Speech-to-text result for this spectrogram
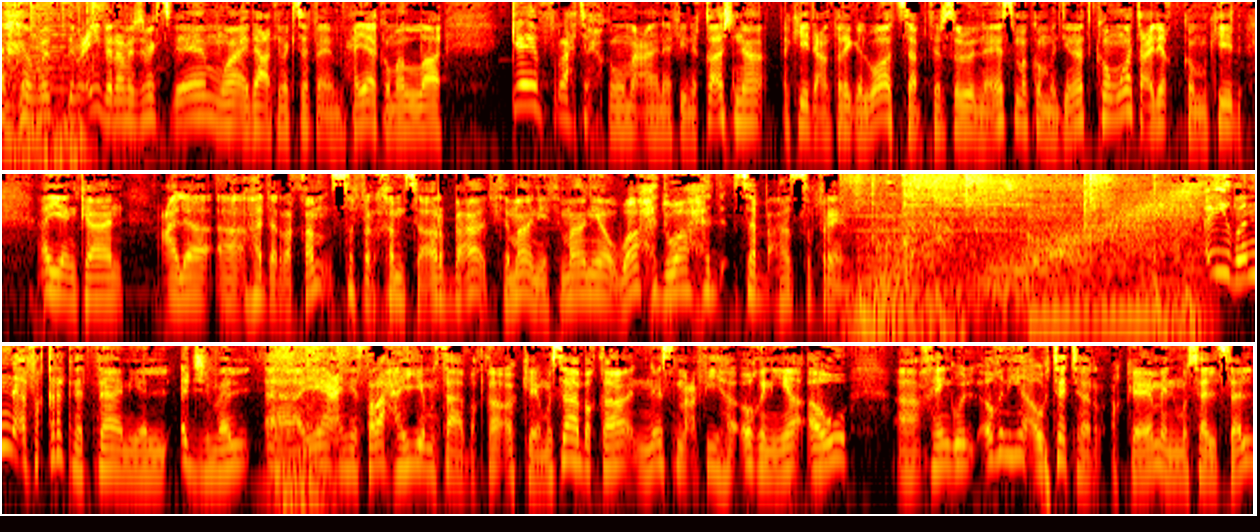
مستمعين برنامج Mix PM وإذاعة Mix FM. حياكم الله. كيف راح تحكموا معنا في نقاشنا؟ أكيد عن طريق الواتساب. ترسلوا لنا اسمكم مدينتكم وتعليقكم أكيد ايا كان على آه هذا الرقم 054 88 11700 أيضا فقرتنا الثانية الأجمل آه يعني صراحة هي مسابقة okay مسابقة نسمع فيها أغنية أو آه خلينا نقول أغنية أو تتر okay من مسلسل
